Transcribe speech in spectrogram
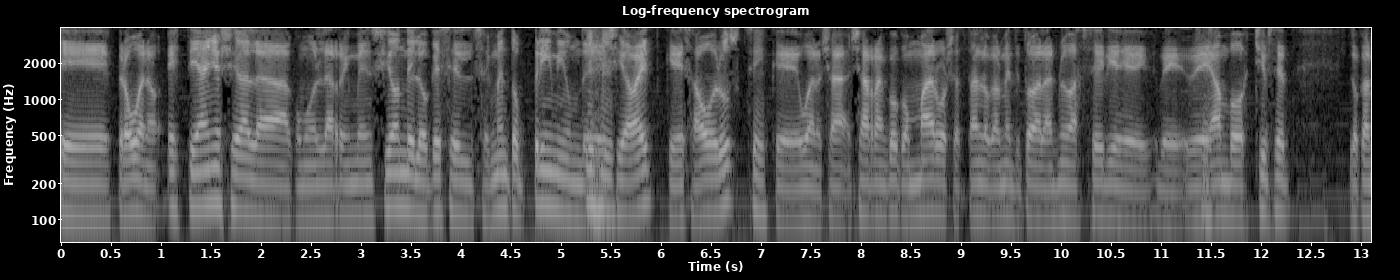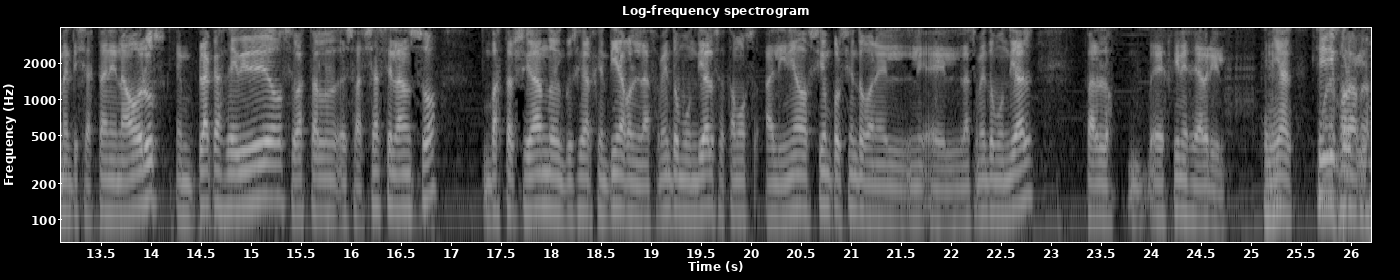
Eh, pero bueno, este año llega la como la reinvención de lo que es el segmento premium de. Gigabyte, que es Aorus, Sí. que bueno, ya, ya arrancó con Marvel, ya están localmente todas las nuevas series de, de- de Sí. ambos chipsets, localmente ya están en Aorus. En placas de video se va a estar, o sea, ya se lanzó, va a estar llegando inclusive a Argentina con el lanzamiento mundial, o sea, estamos alineados 100% con el, el lanzamiento mundial para los eh, fines de abril. Genial. Sí, sí, porque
